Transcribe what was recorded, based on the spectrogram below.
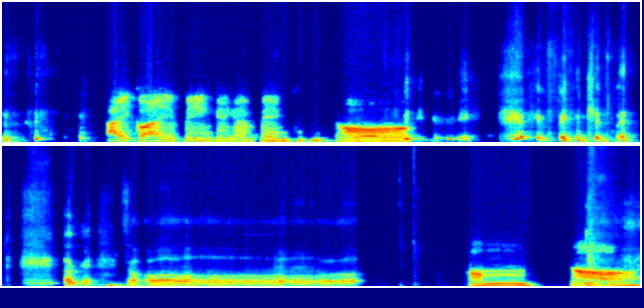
I, I'm thinking, I'm thinking. Oh, I think that, okay. So oh um, no.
